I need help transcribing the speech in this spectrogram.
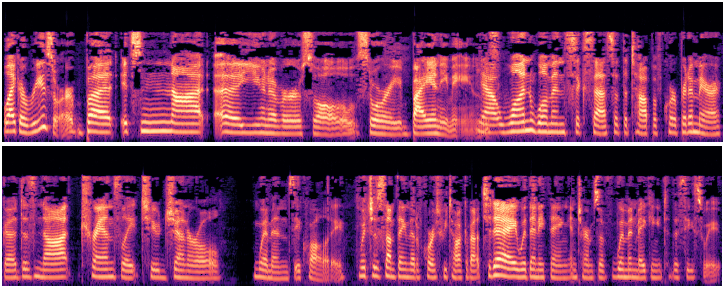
like a Resor, but it's not a universal story by any means. Yeah, one woman's success at the top of corporate America does not translate to general women's equality, which is something that, of course, we talk about today with anything in terms of women making it to the C-suite.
